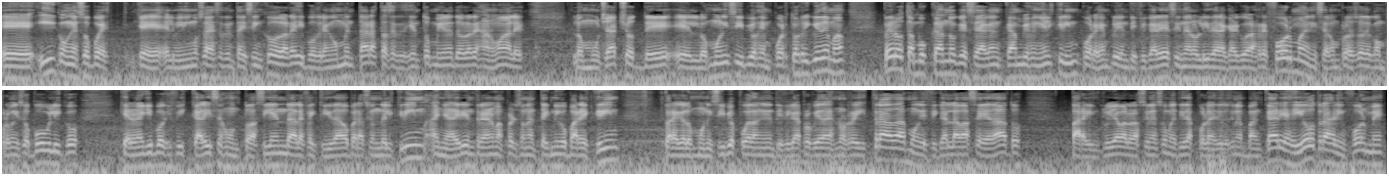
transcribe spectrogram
Eh, y con eso, pues, que el mínimo sea de 75 dólares y podrían aumentar hasta 700 millones de dólares anuales los muchachos de eh, los municipios en Puerto Rico y demás. Pero están buscando que se hagan cambios en el CRIM, por ejemplo, identificar y designar un líder a cargo de la reforma, iniciar un proceso de compromiso público, crear un equipo que fiscalice junto a Hacienda la efectividad de operación del CRIM, añadir y entrenar más personal técnico para el CRIM, para que los municipios puedan identificar propiedades no registradas, modificar la base de datos para que incluya valoraciones sometidas por las instituciones bancarias y otras. El informe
